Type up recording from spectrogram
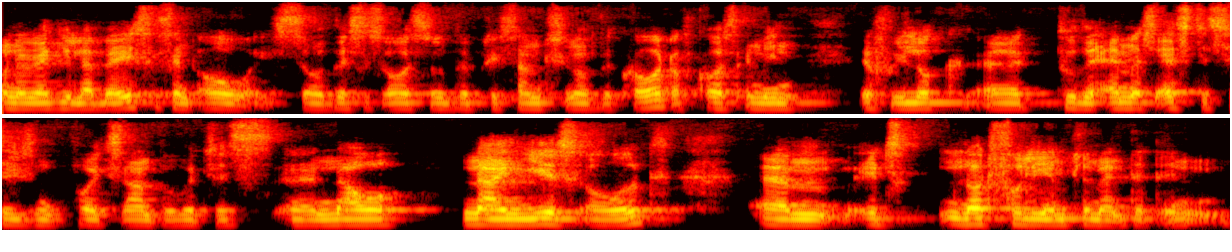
on a regular basis and always. So this is also the presumption of the court. Of course, I mean, if we look uh, to the MSS decision, for example, which is uh, now nine years old, um, it's not fully implemented in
